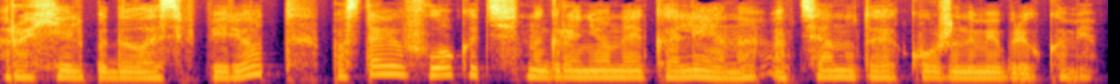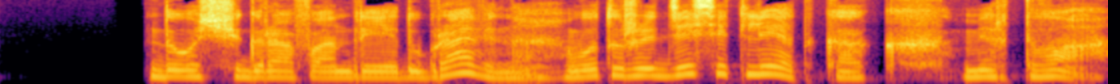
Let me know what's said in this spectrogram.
Рахель подалась вперед, поставив локоть на граненое колено, обтянутое кожаными брюками. Дочь графа Андрея Дубравина вот уже десять лет как мертва.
